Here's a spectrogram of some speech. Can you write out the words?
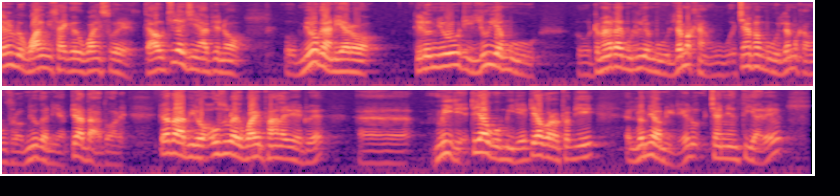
ကျန်တဲ့လူဝိုင်းပြီး cycle ဝိုင်းဆွဲတယ်ဒါကိုကြည့်လိုက်ခြင်းအပြင်တော့ဟိုမြို့ကန်တွေကတော့ဒီလိုမျိုးဒီလူရမှုဟိုဓမ္မတိုက်မှုလူရမှုလက်မခံဘူးအကြမ်းဖက်မှုလက်မခံဘူးဆိုတော့မြို့ကန်တွေကပြတ်တာသွားတယ်ပြတ်တာပြီးတော့အုပ်စုလိုက်ဝိုင်းဖမ်းလိုက်တဲ့အတွက်အဲမိတယ်တယောက်ကိုမိတယ်တယောက်ကတော့ထွက်ပြေးလွတ်မြောက်နေတယ်လို့အကြမ်းမြင်သိရတယ်။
